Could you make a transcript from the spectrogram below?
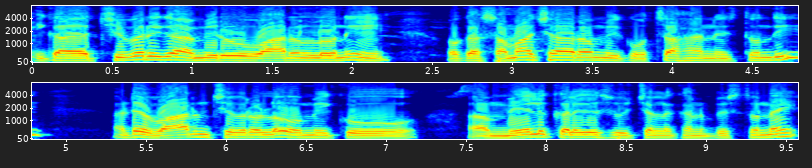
ఇక చివరిగా మీరు వారంలోని ఒక సమాచారం మీకు ఉత్సాహాన్ని ఇస్తుంది. అంటే వారం చివరిలో మీకు మేలు కలిగే సూచనలు కనిపిస్తున్నాయి.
